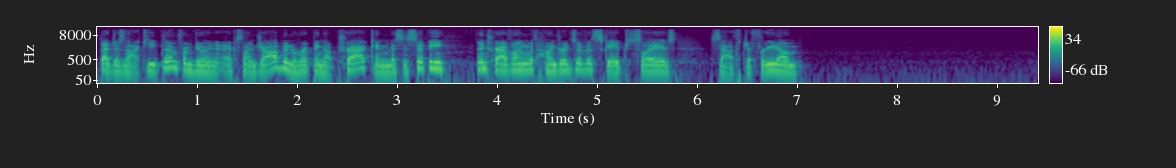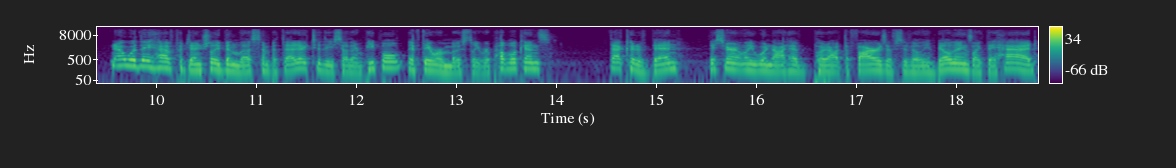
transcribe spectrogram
That does not keep them from doing an excellent job in ripping up track in Mississippi and traveling with hundreds of escaped slaves south to freedom. Now, would they have potentially been less sympathetic to the Southern people if they were mostly Republicans? That could have been. They certainly would not have put out the fires of civilian buildings like they had.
